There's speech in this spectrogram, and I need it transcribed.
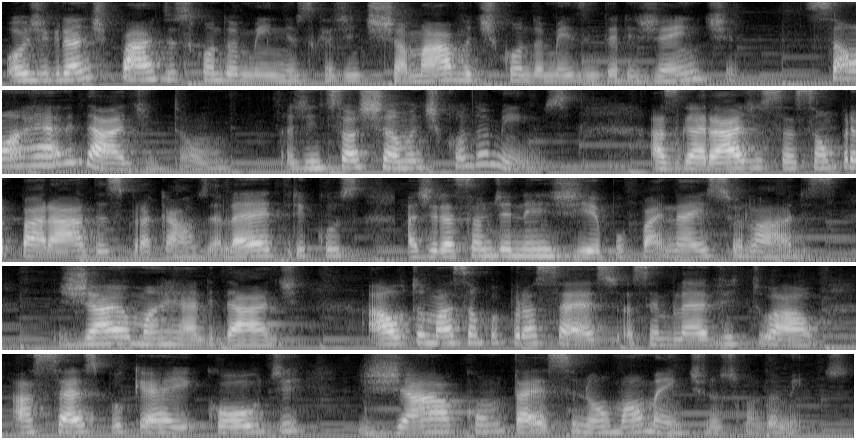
Hoje, grande parte dos condomínios que a gente chamava de condomínios inteligentes são a realidade, então a gente só chama de condomínios. As garagens já são preparadas para carros elétricos, a geração de energia por painéis solares já é uma realidade, a automação por processo, assembleia virtual, acesso por QR Code já acontece normalmente nos condomínios.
